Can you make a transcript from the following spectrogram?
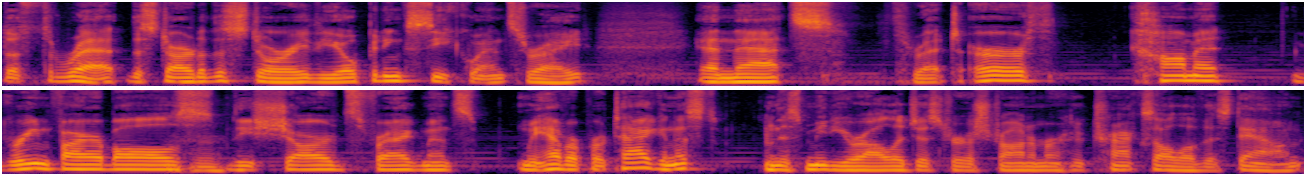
the threat, the start of the story, the opening sequence, right? And that's threat to Earth, comet, green fireballs, mm-hmm. these shards, fragments. We have a protagonist, this meteorologist or astronomer who tracks all of this down.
